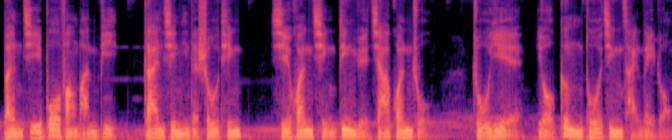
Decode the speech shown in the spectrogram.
本集播放完毕，感谢您的收听，喜欢请订阅加关注，主页有更多精彩内容。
